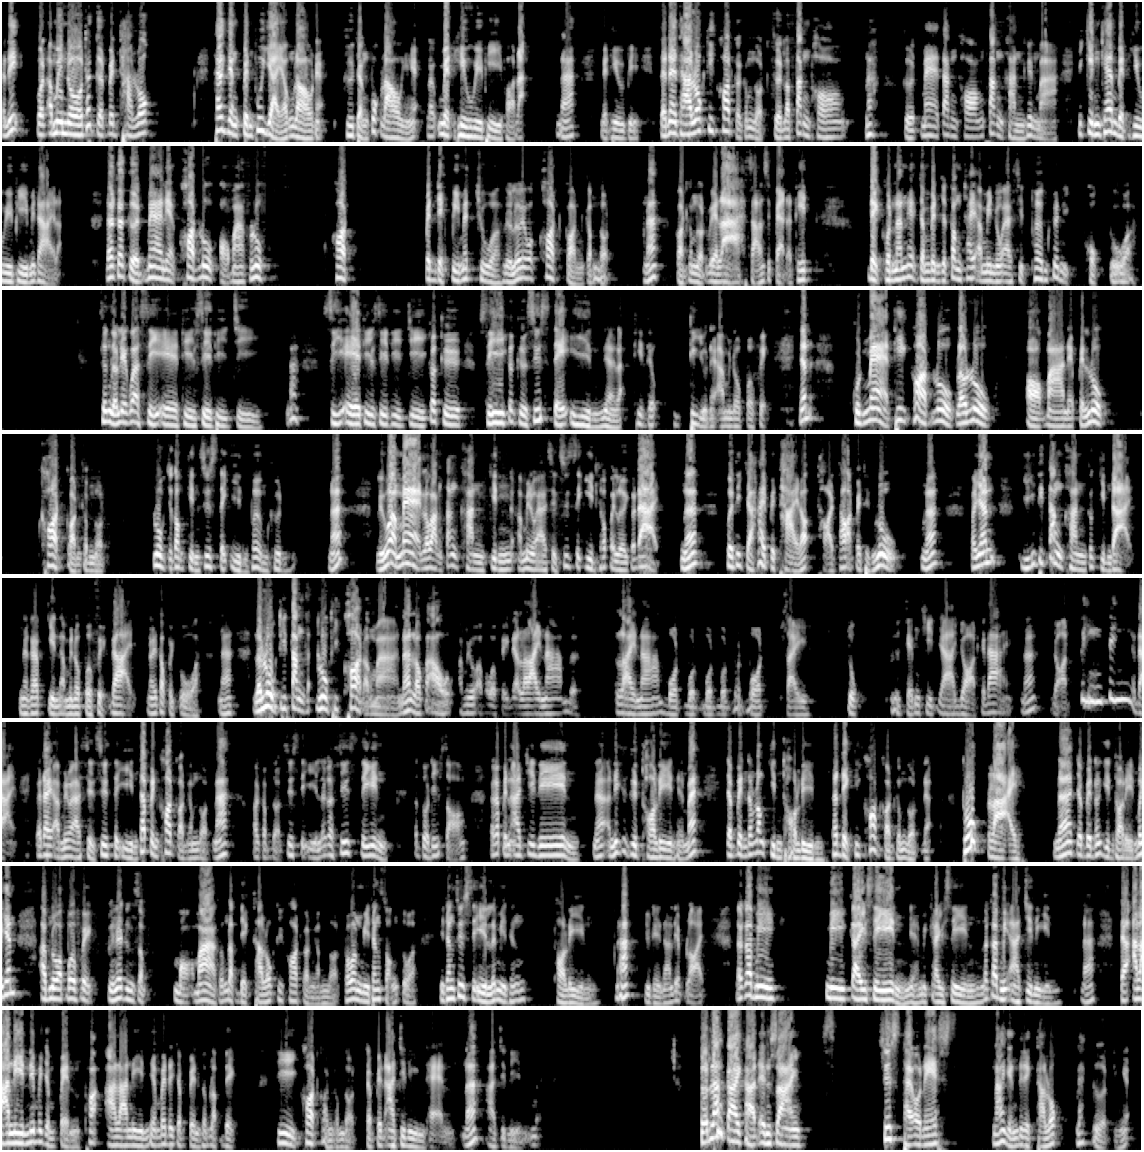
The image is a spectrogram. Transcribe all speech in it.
อันนี้กรดอะมิโนถ้าเกิดเป็นทารก ถ้ายังเป็นผู้ใหญ่ของเราเนี่ย คืออย่างพวกเราอย่างเงี้ยแล้วเม็ดฮิววีพีพอละนะเม็ดฮิววีพีแต่ในทารกที่คลอดก่อนกำหนด เกิดเราตั้งท้องนะเกิดแม่ตั้งท้องตั้งครรภ์ขึ้นมา จะกินแค่เม็ดฮิววีพีไม่ได้ละแล้วก็เกิดแม่เนี่ยคลอดลูกออกมาลูกคลอดเป็นเด็กปีแมชชัวหรือเรียกว่าคลอดก่อนกำหนดนะก่อนกำหนดเวลา 38 อาทิตย์ เด็กคนนั้นเนี่ยจำเป็นจะต้องใช้อะมิโนแอซิดเพิ่มขึ้นอีก 6 ตัว ซึ่งเราเรียกว่า CATCTG นะ CATCTG ก็คือ C ก็คือซิสเตอีนเนี่ยแหละที่ที่อยู่ในอะมิโนเพอร์เฟกต์นั้นคุณแม่ที่คลอดลูกแล้วลูกออกมาเนี่ยเป็นลูกคลอดก่อนกำหนด ลูกจะต้องกินซิสเตอีนเพิ่มขึ้นนะหรือว่าแม่ระหว่างตั้งครรภ์กินอะมิโนแอซิดซิสเตอีนเข้าไปเลยก็ได้นะเพื่อที่จะให้ไปถ่ายแล้วถอยทอดไปถึงลูกนะเพราะฉะนั้นหญิงที่ตั้งครรภ์ก็กินได้ นะครับกินอะมิโนเพอร์เฟกได้ไม่ต้องไปกลัวนะแล้วลูกที่ตั้งลูกที่คลอดออกมานะเราก็เอาอะมิโนเพอร์เฟกเนี่ยละลายน้ำเลยละลายน้ำบดบดบดบดบดบดใส่จุกหรือเข็มฉีดยาหยอดก็ได้นะหยอดติ้งติ้งก็ได้ ก็ได้อะมิโนแอซิดซิสเตอีนถ้าเป็นคลอดก่อนกำหนดนะก่อนกำหนดซิสเตอีนแล้วก็ซิสตีนแล้วตัวที่สองแล้วก็เป็นอาร์จินีนนะอันนี้ก็คือทอรีนเห็นไหมจะเป็นต้องต้องกินทอรีน ถ้าเด็กที่คลอดก่อนกำหนดเนี่ยทุกราย นะจะเป็นต้องกินทอรีนเพราะฉะนั้นอะมิโนเพอร์เฟกต์ตัวนี้จึงเหมาะมากสำหรับเด็กทารกที่คลอดก่อนกำหนด เพราะมันมีทั้งสองตัว มีทั้งซิสตีนและมีทั้งทอรีนนะอยู่ในนั้นเรียบร้อย แล้วก็มีมีไกซีนเนี่ยมีไกซีน แล้วก็มีอาร์จินีนนะแต่อารานีนนี่ไม่จำเป็น เพราะอารานีนเนี่ยไม่ได้จำเป็นสำหรับเด็กที่คลอดก่อนกำหนดจะเป็นอาร์จินีนแทนนะอาร์จินีนเกิดร่างกายขาดเอนไซม์ซิสไทโอเนสนะอย่างเด็กทารกแรกเกิดอย่างเงี้ย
